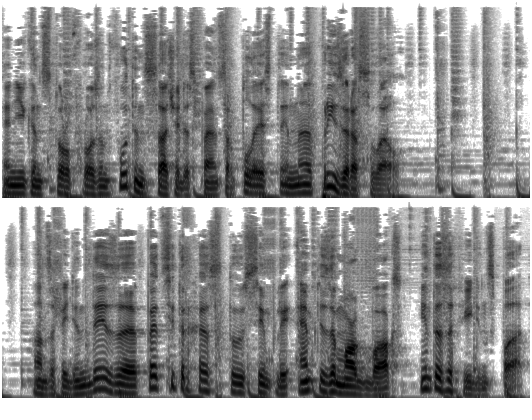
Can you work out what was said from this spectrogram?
And you can store frozen food in such a dispenser placed in a freezer as well. On the feeding day, the pet sitter has to simply empty the marked box into the feeding spot.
